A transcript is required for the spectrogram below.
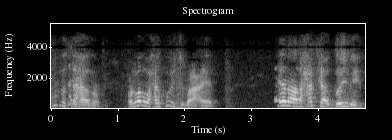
في فساده والله حيكون الجماعين إنه على حتى قيري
